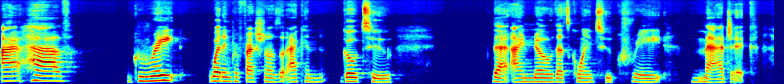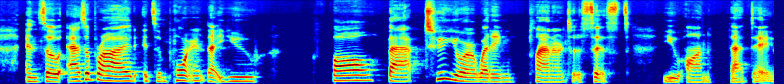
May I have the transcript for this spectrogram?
I have great wedding professionals that I can go to that I know that's going to create magic. And so, as a bride, it's important that you fall back to your wedding planner to assist you on that day.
